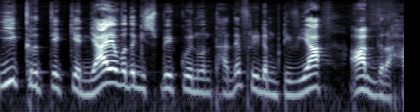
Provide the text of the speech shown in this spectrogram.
ಈ ಕೃತ್ಯಕ್ಕೆ ನ್ಯಾಯ ಒದಗಿಸಬೇಕು ಎನ್ನುವಂತಹದ್ದೇ ಫ್ರೀಡಮ್ ಟಿವಿಯ ಆಗ್ರಹ.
